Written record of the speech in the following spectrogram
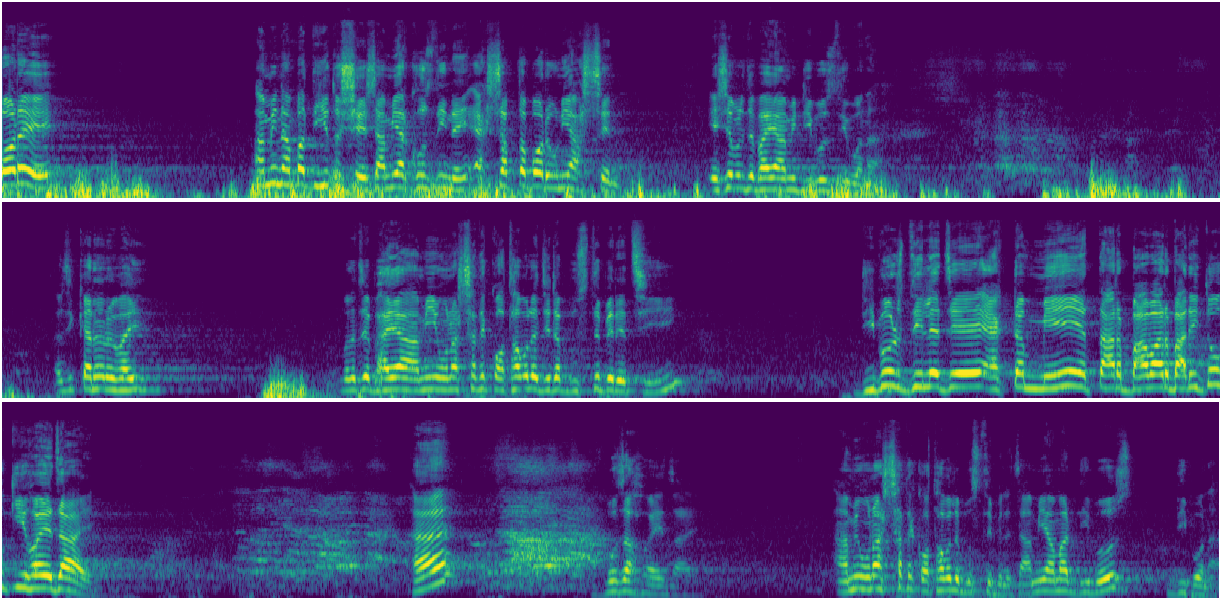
পরে আমি নাম্বার দিয়ে তো শেষ, আমি আর খোঁজ দিই নাই। এক সপ্তাহ পরে উনি আসছেন। এসে বলতে ভাই, আমি ডিভোর্স দিব না। কেন রে ভাই? বলে যে ভাইয়া, আমি ওনার সাথে কথা বলে যেটা বুঝতে পেরেছি ডিভোর্স দিলে যে একটা মেয়ে তার বাবার বাড়িতেও কি হয়ে যায়? হ্যাঁ? বোঝা হয়ে যায়। আমি ওনার সাথে কথা বলে বুঝতে পেরেছি। আমি আমার ডিভোর্স দিব না।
